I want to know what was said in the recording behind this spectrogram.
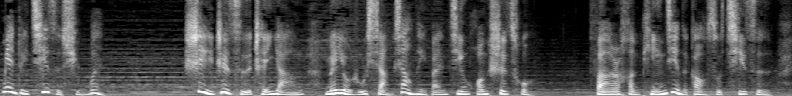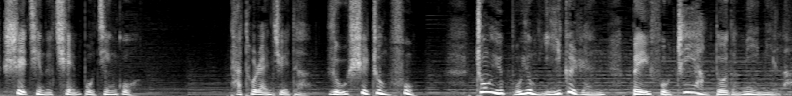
面对妻子询问，事已至此的陈阳没有如想象那般惊慌失措，反而很平静地告诉妻子事情的全部经过。他突然觉得如释重负，终于不用一个人背负这样多的秘密了。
